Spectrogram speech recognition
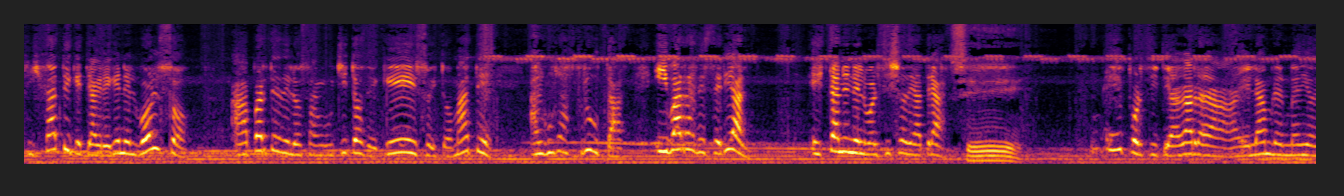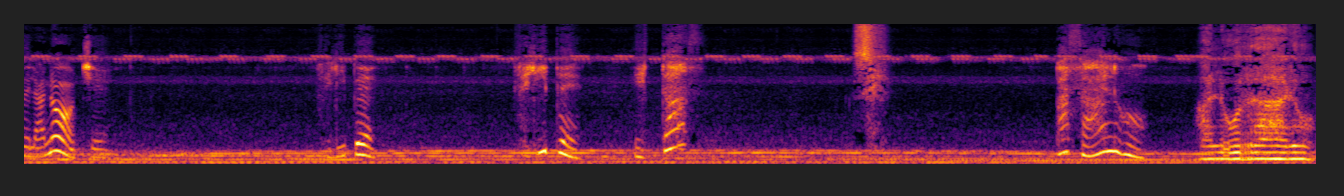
Fíjate que te agregué en el bolso, aparte de los sanguchitos de queso y tomate, algunas frutas y barras de cereal. Están en el bolsillo de atrás. Sí. Es por si te agarra el hambre en medio de la noche. Felipe. Felipe, ¿estás? Sí. ¿Pasa algo? Algo raro.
